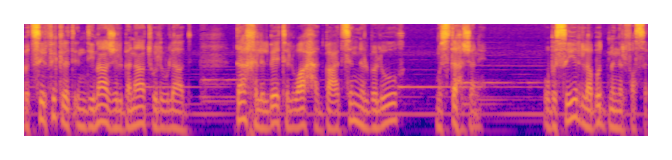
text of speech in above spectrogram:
بتصير فكرة اندماج البنات والأولاد داخل البيت الواحد بعد سن البلوغ مستهجنة وبصير لابد من الفصل.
